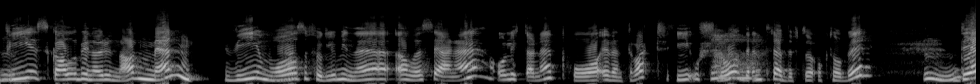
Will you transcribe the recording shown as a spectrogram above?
Vi skal begynne å runde av, men vi må selvfølgelig minne alle seerne og lytterne på eventet vårt i Oslo den 30. oktober. Mm. Det,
